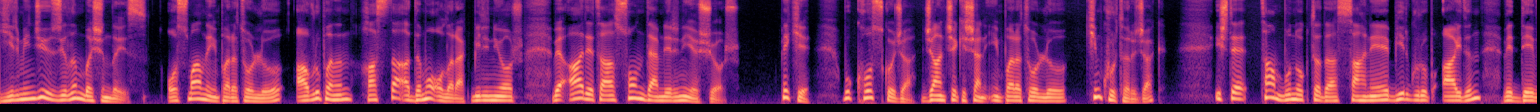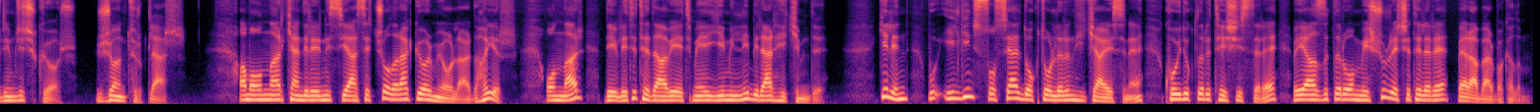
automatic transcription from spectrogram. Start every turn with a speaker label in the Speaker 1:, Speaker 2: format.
Speaker 1: 20. yüzyılın başındayız. Osmanlı İmparatorluğu Avrupa'nın hasta adamı olarak biliniyor ve adeta son demlerini yaşıyor. Peki bu koskoca, can çekişen imparatorluğu kim kurtaracak? İşte tam bu noktada sahneye bir grup aydın ve devrimci çıkıyor. Jön Türkler. Ama onlar kendilerini siyasetçi olarak görmüyorlardı. Hayır, onlar devleti tedavi etmeye yeminli birer hekimdi. Gelin bu ilginç sosyal doktorların hikayesine, koydukları teşhislere ve yazdıkları o meşhur reçetelere beraber bakalım.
